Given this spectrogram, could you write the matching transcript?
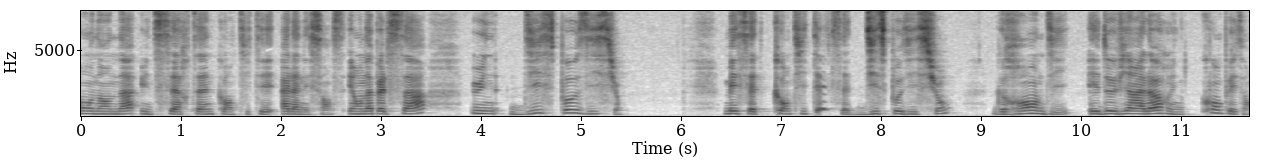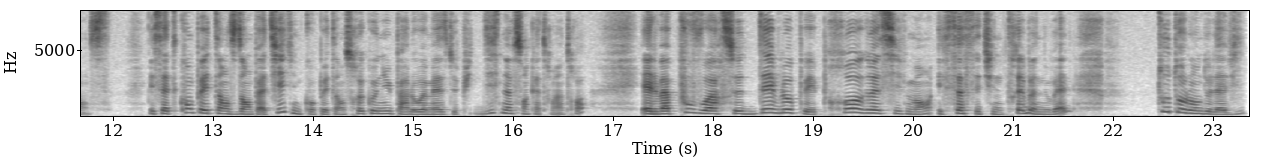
on en a une certaine quantité à la naissance et on appelle ça une disposition. Mais cette quantité, cette disposition, grandit et devient alors une compétence. Et cette compétence d'empathie est une compétence reconnue par l'OMS depuis 1983. elle va pouvoir se développer progressivement, et ça c'est une très bonne nouvelle, tout au long de la vie,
